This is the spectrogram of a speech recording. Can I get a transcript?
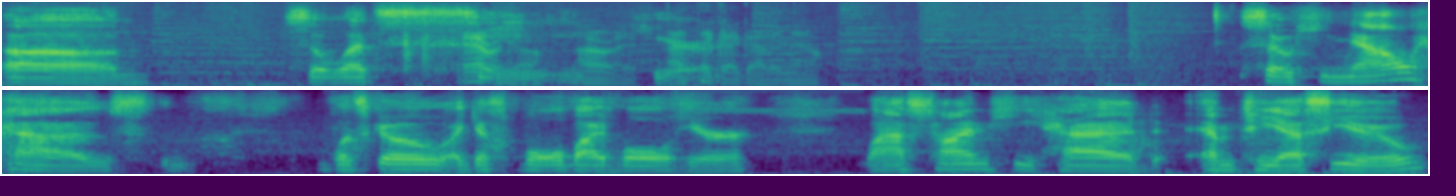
Um, so let's there see. All right, here. I think I got it now. So he now has. Let's go. I guess bowl by bowl here. Last time he had MTSU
